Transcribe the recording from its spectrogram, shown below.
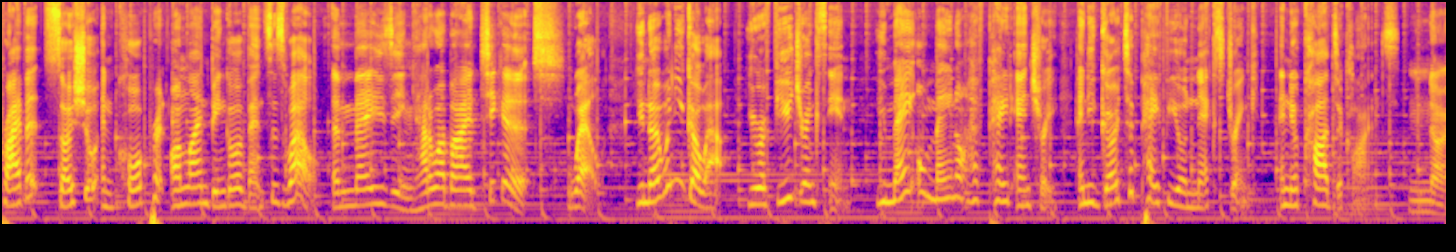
private, social, and corporate online bingo events as well. Amazing. How do I buy a ticket? Well, you know when you go out, you're a few drinks in. You may or may not have paid entry, and you go to pay for your next drink, and your card declines. No.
